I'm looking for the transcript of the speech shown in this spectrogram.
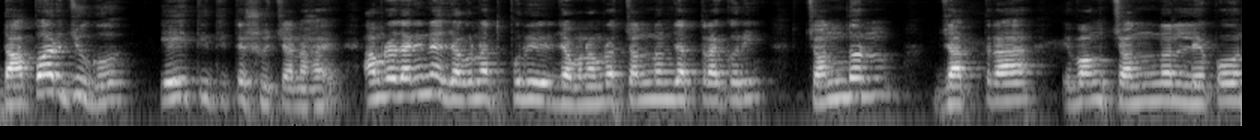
দাপার যুগও এই তিথিতে সূচনা হয়। আমরা জানি না জগন্নাথপুরী যেমন আমরা চন্দন যাত্রা করি, চন্দন যাত্রা এবং চন্দন লেপন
